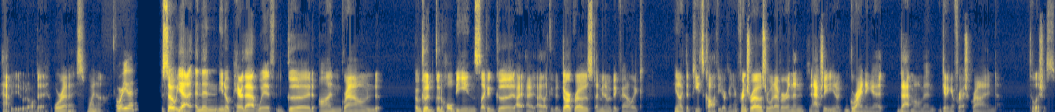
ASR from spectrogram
happy to do it all day or at ice. Why not? Or you at it? So yeah, and then you know pair that with good unground, or good good whole beans, like a good. I, I I like a good dark roast. I mean, I'm a big fan of like, you know, like the Peet's Coffee organic French roast or whatever, and then actually you know grinding it that moment, getting a fresh grind, delicious.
